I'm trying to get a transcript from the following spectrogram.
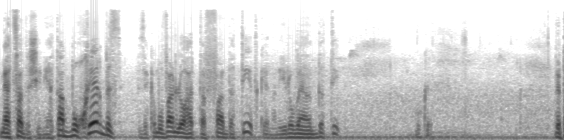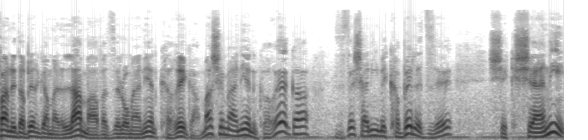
מהצד השני, אתה בוחר בזה, זה כמובן לא הטפה דתית, כן, אני לא בן דתי, אוקיי. ופעם נדבר גם על למה, אבל זה לא מעניין כרגע. מה שמעניין כרגע זה זה שאני מקבל את זה שכשאני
